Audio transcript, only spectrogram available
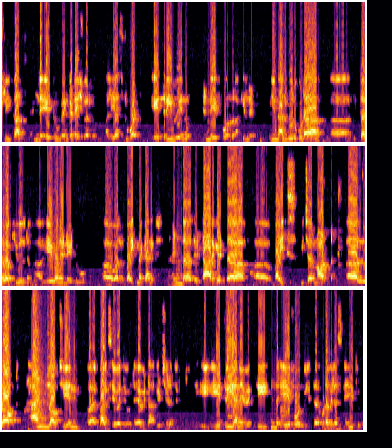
Srikanth and A two Venkateswarlu alias toward A three Venu and A four Akhil Reddy ఈ నలుగురు కూడా ఇద్దరు accused A one and A two వాళ్ళు bike mechanics and they target bikes which are not lock hand lock చేయని బైక్స్ ఏవైతే ఉంటాయో అవి టార్గెట్ చేయడం జరుగుతుంది ఏ త్రీ అనే వ్యక్తి ఏ ఫోర్ వీళ్ళిద్దరు కూడా వీళ్ళ స్నేహితులు.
